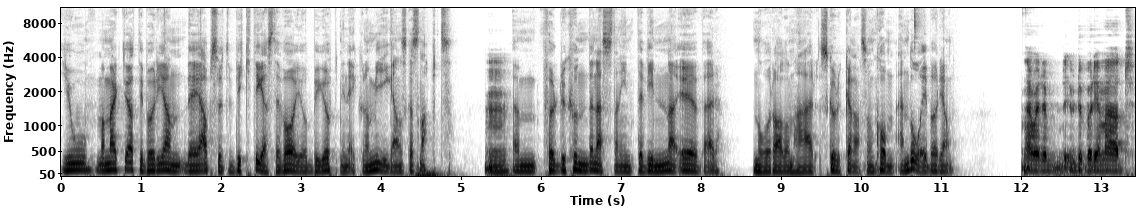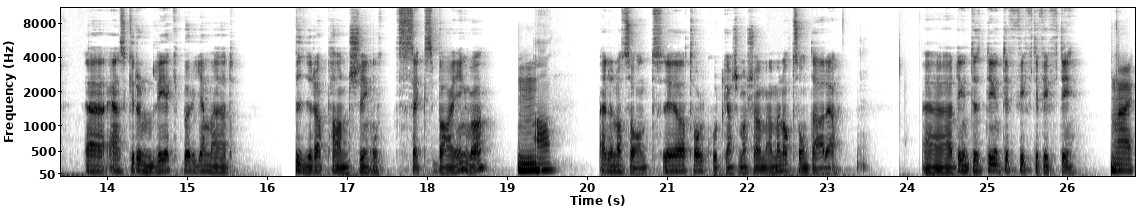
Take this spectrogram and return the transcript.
Jo, man märkte ju att i början, det absolut viktigaste var ju att bygga upp din ekonomi ganska snabbt. Mm. Ehm, för du kunde nästan inte vinna över några av de här skurkarna som kom ändå i början. Nej? Du börjar med, eh, ens grundlek börjar med fyra punching och sex buying va? Mm. Ja, Eller något sånt. Det är 12 kort kanske man kör med, men något sånt är det. Eh, det är ju inte, det är inte 50-50. Nej.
